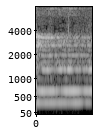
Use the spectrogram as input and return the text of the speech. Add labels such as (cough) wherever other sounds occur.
se (laughs)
